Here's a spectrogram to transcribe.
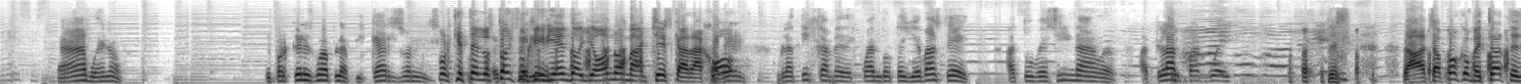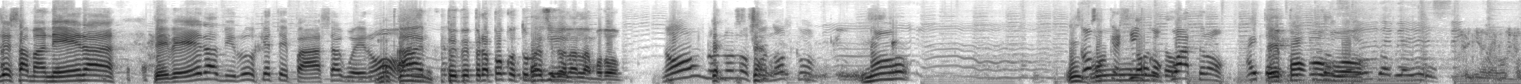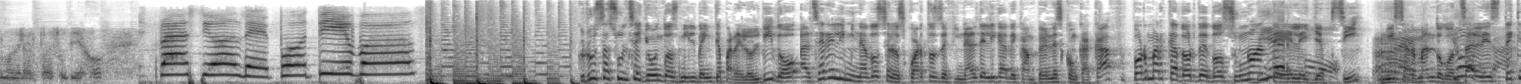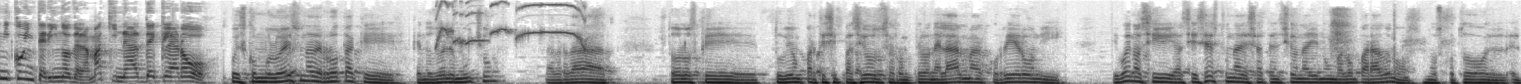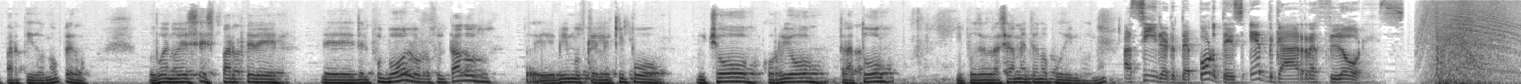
Ah, bueno. ¿Y por qué les voy a platicar? Son Porque te lo estoy sugiriendo yo, no manches, A carajo. ver, platícame de cuando te llevaste a tu vecina a Tlalpan, güey. No, tampoco me trates de esa manera. De veras, mi Rudo, ¿qué te pasa, güero? Ah, Pepe, pero ¿a poco tú no has ido al Alamodón? No, no, no lo conozco. No. ¿Cómo que No, 5-4? Ahí Te pongo. Señora, ¿gusta moderar para su viejo? Espacio Deportivo. Cruz Azul selló un 2020 para el olvido al ser eliminados en los cuartos de final de Liga de Campeones con CACAF por marcador de 2-1 ante el LAFC. Luis Armando González, técnico interino de la máquina, declaró. Pues como lo es una derrota que, que nos duele mucho, la verdad, todos los que tuvieron participación se rompieron el alma, corrieron y, y bueno, así, así es esto, una desatención ahí en un balón parado nos, nos costó el, el partido, ¿no? Pero pues bueno, es, es parte de, de- del fútbol, los resultados, eh, vimos que el equipo luchó, corrió, trató y pues desgraciadamente no pudimos, ¿no? Asir Deportes, Edgar Flores.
